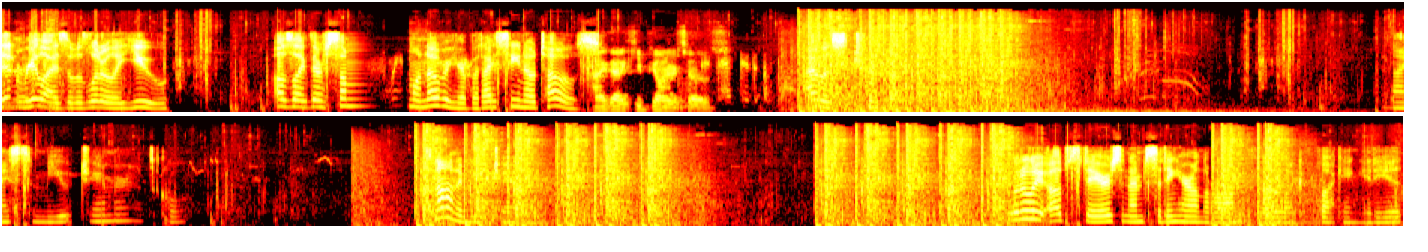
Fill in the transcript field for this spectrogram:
didn't realize it was literally you. I was like, there's someone over here, but I see no toes. I gotta keep you on your toes. I was tripping. Nice to mute jammer. That's cool. It's not a mute jammer. Literally upstairs, and I'm sitting here on the wrong floor like a fucking idiot.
